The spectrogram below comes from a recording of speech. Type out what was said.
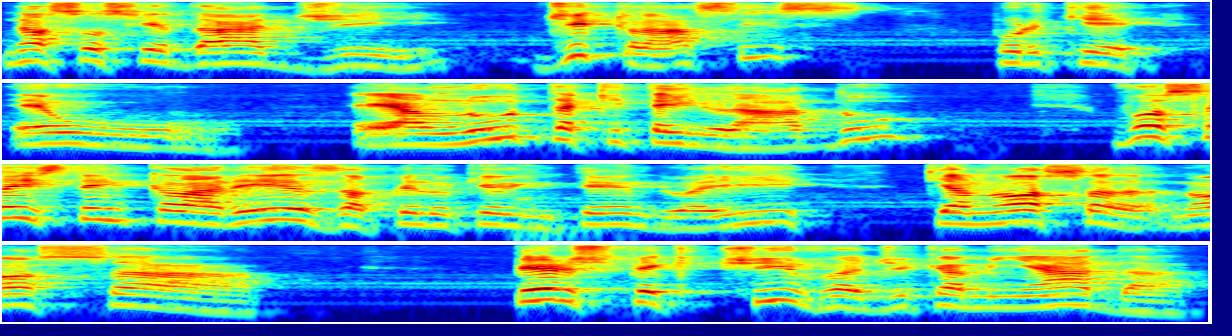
na sociedade de classes, porque é, o, é a luta que tem lado. Vocês têm clareza, pelo que eu entendo aí, que a nossa, nossa perspectiva de caminhada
